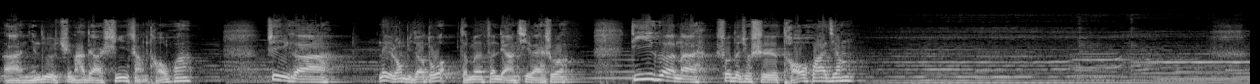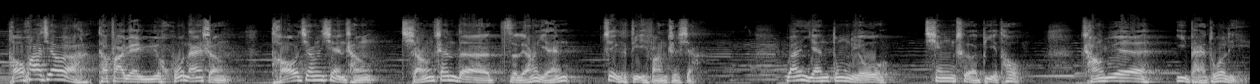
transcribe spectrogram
啊，您就去哪点欣赏桃花。这个。内容比较多，咱们分两期来说。第一个呢，说的就是桃花江。桃花江啊，它发源于湖南省桃江县城强山的紫梁岩这个地方之下，蜿蜒东流，清澈碧透，长约一百多里。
